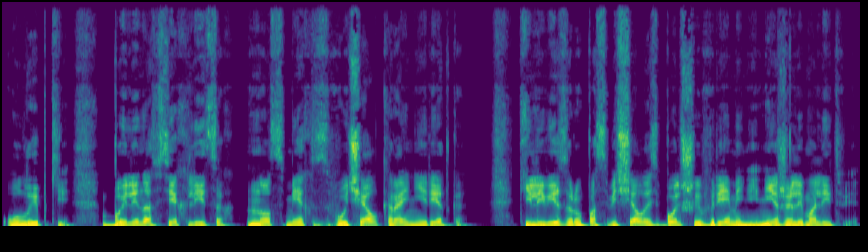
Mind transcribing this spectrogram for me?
Улыбки были на всех лицах, но смех звучал крайне редко. Телевизору посвящалось больше времени, нежели молитве.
